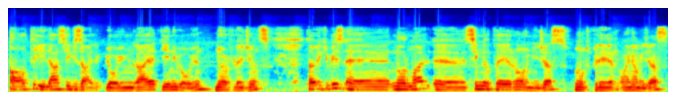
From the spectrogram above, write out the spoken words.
6 ila 8 aylık bir oyun. Gayet yeni bir oyun. Nerf Legends. Tabii ki biz eee, normal eee, single player'ını oynayacağız. Multiplayer oynamayacağız.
